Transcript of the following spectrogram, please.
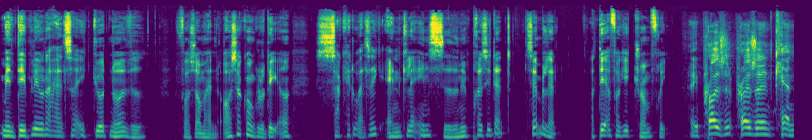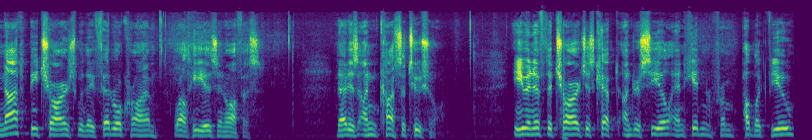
Men det blev der altså ikke gjort noget ved. For som han også har konkluderet, så kan du altså ikke anklage en siddende præsident. Simpelthen. Og derfor gik Trump fri. A president, president cannot be charged with a federal crime while he is in office. That is unconstitutional. Even if the charge is kept under seal and hidden from public view,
